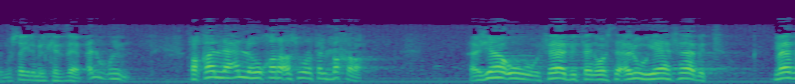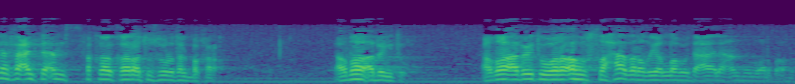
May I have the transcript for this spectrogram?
المسيلم الكذاب. المهم فقال لعله قرأ سورة البقرة. فجاءوا ثابتا وسألوه يا ثابت ماذا فعلت أمس؟ فقال قرأت سورة البقرة. أضاء بيته. أضاء بيته ورآه الصحابة رضي الله تعالى عنهم وأرضاهم.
